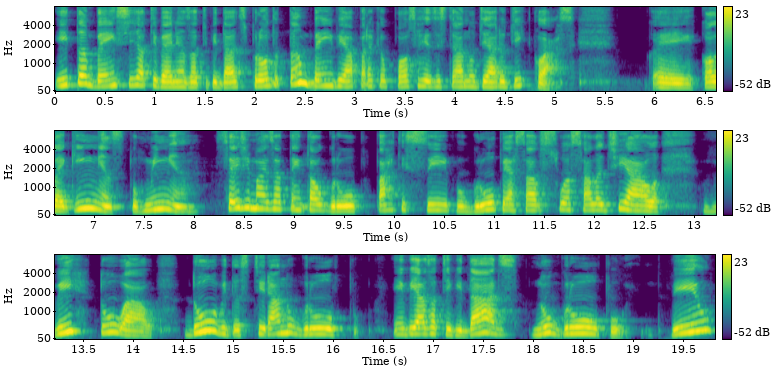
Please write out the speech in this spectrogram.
E também, se já tiverem as atividades prontas, também enviar para que eu possa registrar no diário de classe. É, coleguinhas, turminha, Seja mais atento ao grupo, participe. O grupo é a sua sala de aula virtual. Dúvidas, tirar no grupo. Enviar as atividades no grupo, viu?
